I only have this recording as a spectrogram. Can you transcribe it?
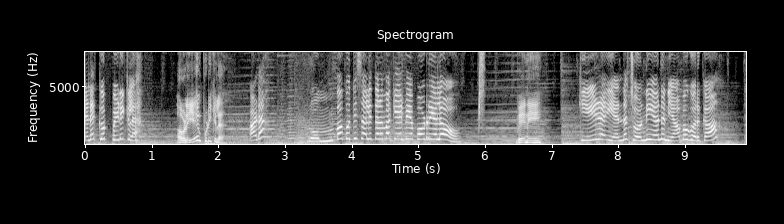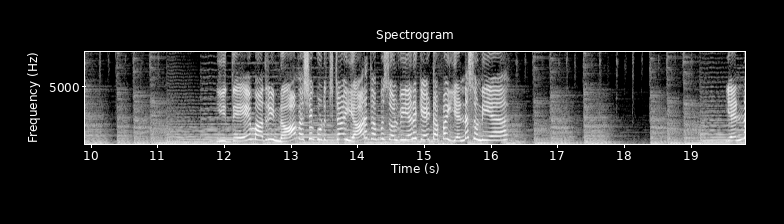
எனக்கு பிடிக்கல. அவளை ஏன் பிடிக்கல? அட ரொம்ப புத்திசாலித்தனமா கேள்விய போடுறியலோ வேணி. கீழே என்ன சொன்னியன்னு ஞாபகம் இருக்கா? இதே மாதிரி நான் விஷம் குடிச்சிட்டா யார தப்பு சொல்வியன்னு கேட்டப்ப என்ன சொன்னிய? என்ன?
